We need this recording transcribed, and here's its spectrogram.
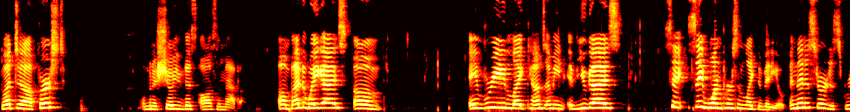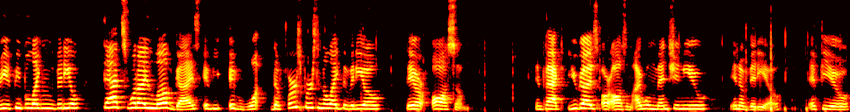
But uh, first, I'm gonna show you this awesome map. Um, by the way, guys, um, every like counts. I mean, if you guys say say one person liked the video, and then it started a spree of people liking the video, that's what I love, guys. If you if what the first person to like the video, they are awesome. In fact, you guys are awesome. I will mention you in a video if you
